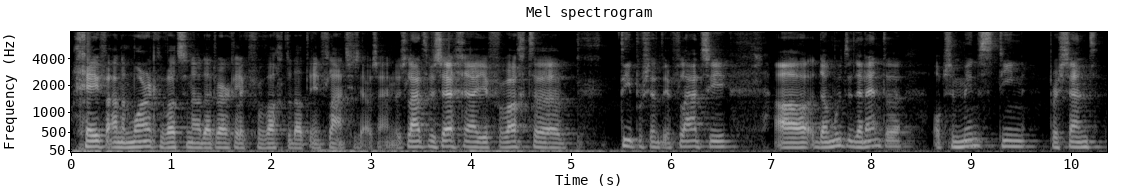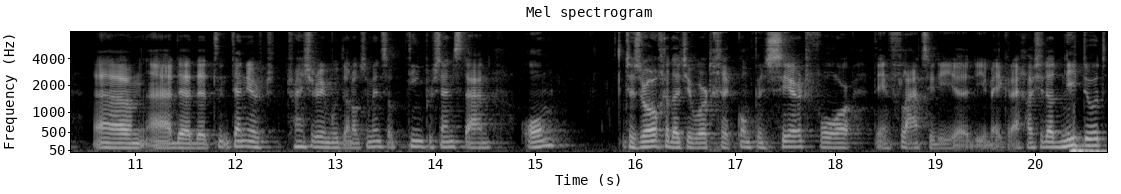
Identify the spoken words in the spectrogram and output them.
geven aan de markt wat ze nou daadwerkelijk verwachten dat inflatie zou zijn. Dus laten we zeggen, je verwacht uh, eh, 10% inflatie. Uh, dan moeten de rente op zijn minst 10%, um, uh, de, de 10-year treasury moet dan op zijn minst op 10% staan om te zorgen dat je wordt gecompenseerd voor de inflatie die je, die je meekrijgt. Als je dat niet doet,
